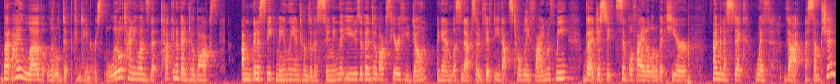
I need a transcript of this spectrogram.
But I love little dip containers, little tiny ones that tuck in a bento box. I'm going to speak mainly in terms of assuming that you use a bento box here. If you don't, again, listen to episode 50. That's totally fine with me. But just to simplify it a little bit here, I'm going to stick with that assumption.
